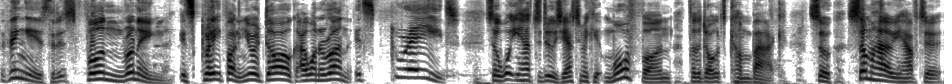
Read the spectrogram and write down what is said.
the thing is that it's fun running. It's great fun. You're a dog. I want to run. It's great. So what you have to do is you have to make it more fun for the dog to come back. So somehow you have to.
